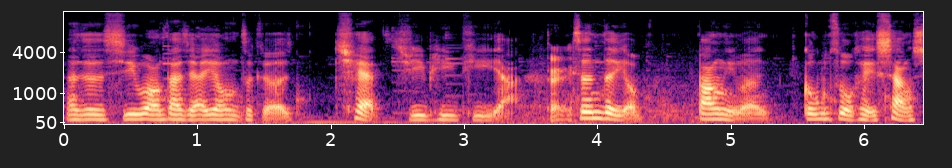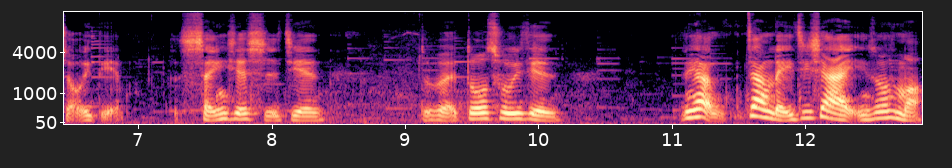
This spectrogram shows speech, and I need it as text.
那就是希望大家用这个 Chat GPT 呀、啊，对，真的有帮你们工作可以上手一点，省一些时间。对不对？多出一点，你看这样累积下来，你说什么？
